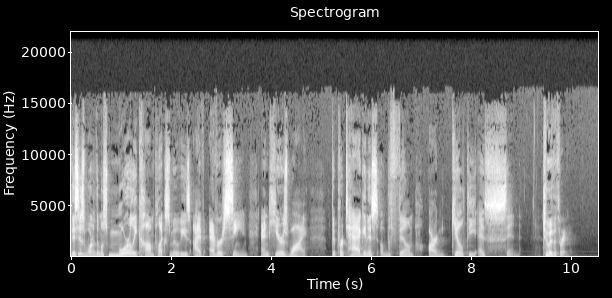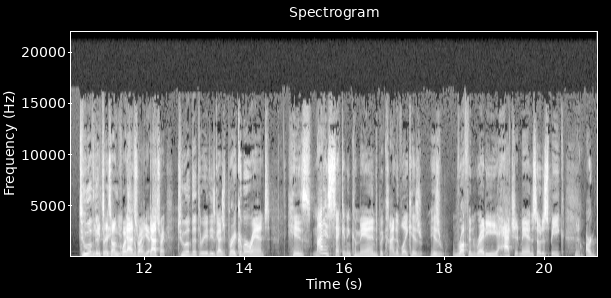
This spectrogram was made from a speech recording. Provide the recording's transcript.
This is one of the most morally complex movies I've ever seen, and here's why. The protagonists of the film are guilty as sin. Two of the three. Two of the It's- three. it's unquestionable, That's right. yes. That's right. Two of the three of these guys, Breaker Morant, his not his second in command, but kind of like his his rough and ready hatchet man, so to speak, are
